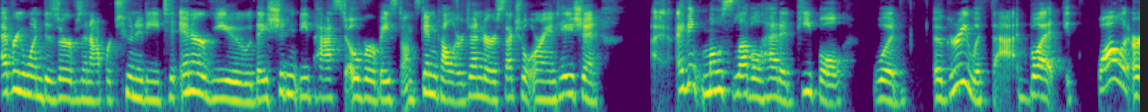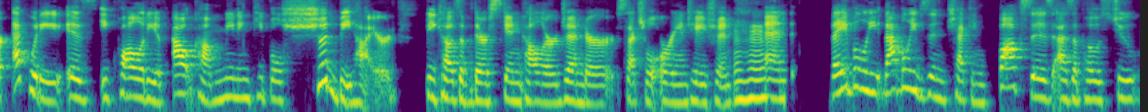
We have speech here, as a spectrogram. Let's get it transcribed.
everyone deserves an opportunity to interview. They shouldn't be passed over based on skin color, gender, sexual orientation. I, think most level headed people would agree with that. But equality or equity is equality of outcome, meaning people should be hired because of their skin color, gender, sexual orientation. Mm-hmm. And they believe that believes in checking boxes as opposed to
